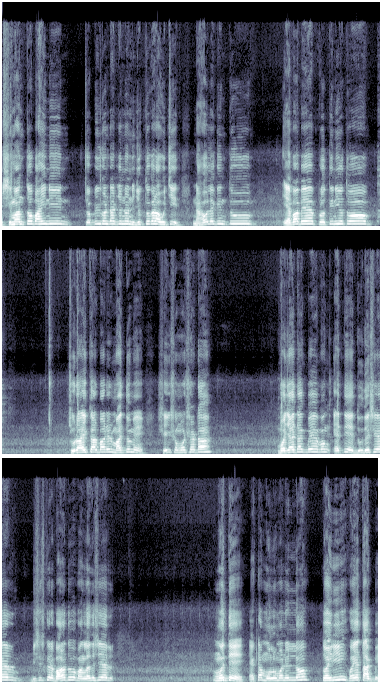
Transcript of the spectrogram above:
সীমান্ত বাহিনী চব্বিশ ঘণ্টার জন্য নিযুক্ত করা উচিত। না হলে কিন্তু এভাবে প্রতিনিয়ত চুরাই কারবারের মাধ্যমে সেই সমস্যাটা বজায় থাকবে এবং এতে দু দেশের, বিশেষ করে ভারত ও বাংলাদেশের মধ্যে একটা মূলমানুল্য তৈরি হয়ে থাকবে।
